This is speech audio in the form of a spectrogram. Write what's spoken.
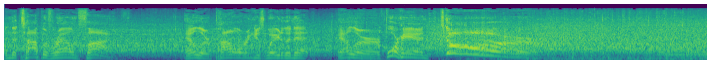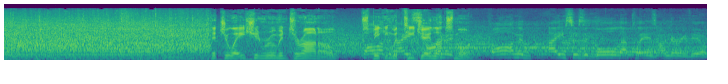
in the top of round five. Eller powering his way to the net. Eller, forehand, score! Situation room in Toronto, speaking with TJ Luxmore. Call on the ice is a goal that play is under review.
